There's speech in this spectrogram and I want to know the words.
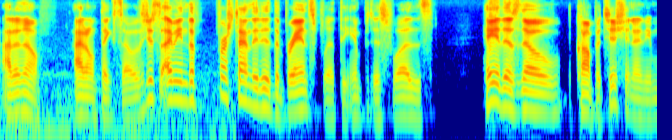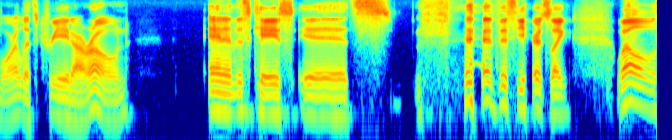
I don't know. I don't think so. It's just, I mean, the first time they did the brand split, the impetus was, hey, there's no competition anymore. Let's create our own. And in this case, it's this year. It's like, well,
